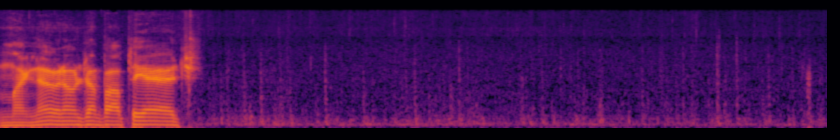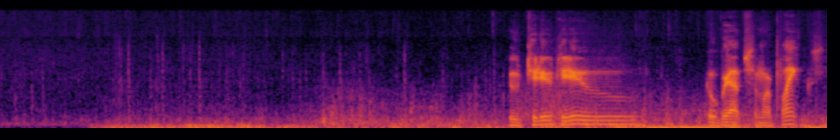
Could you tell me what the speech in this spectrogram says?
I'm like, no, don't jump off the edge. Do do do do do. Go grab some more planks.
